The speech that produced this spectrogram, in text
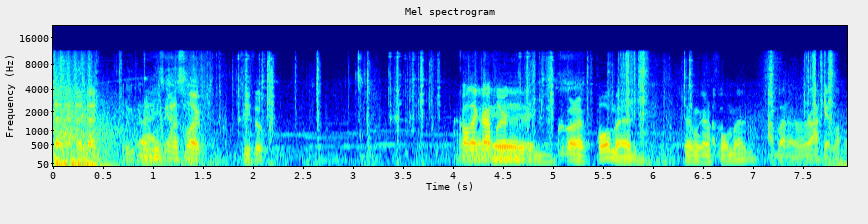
dead, dead, dead. dead. He's gonna slurp. Seafood. Call that grappler. Goodness. What about a full med? Haven't got a full med? How about a rocket launch?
